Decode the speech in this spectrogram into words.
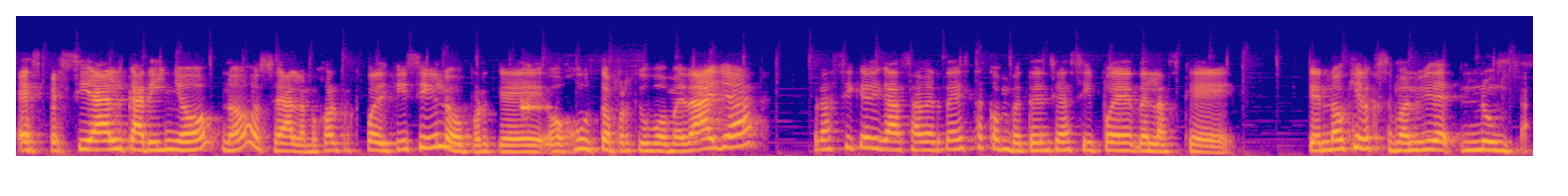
especial cariño, ¿no? O sea, a lo mejor porque fue difícil o porque, o justo porque hubo medalla, pero así que digas, a ver, de esta competencia sí fue de las que, que no quiero que se me olvide nunca.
